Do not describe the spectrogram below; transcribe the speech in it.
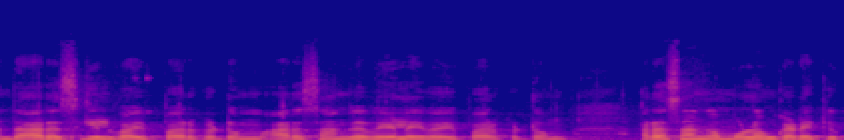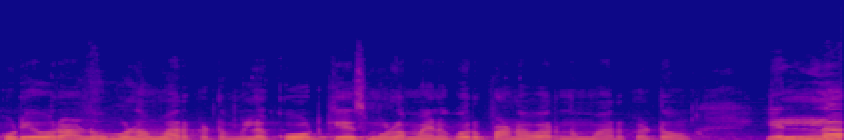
அந்த அரசியல் வாய்ப்பாக இருக்கட்டும் அரசாங்க வேலை வாய்ப்பாக இருக்கட்டும் அரசாங்கம் மூலம் கிடைக்கக்கூடிய ஒரு அனுகூலமாக இருக்கட்டும் இல்லை கோர்ட் கேஸ் மூலமாக எனக்கு ஒரு பணம் வரணுமா இருக்கட்டும் எல்லா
